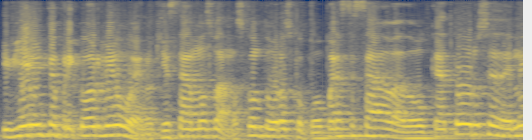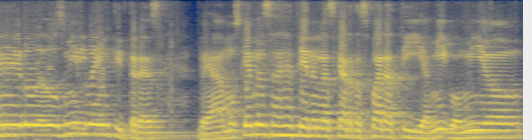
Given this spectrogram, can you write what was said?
Y bien, Capricornio, bueno, aquí estamos, vamos con tu horóscopo para este sábado, 14 de enero de 2023. Veamos qué mensaje tienen las cartas para ti, amigo mío.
